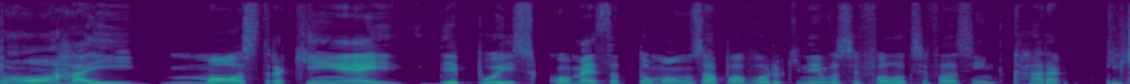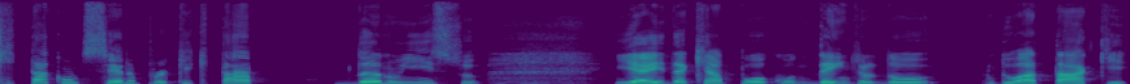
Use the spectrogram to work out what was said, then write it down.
porra e mostra quem é e depois começa a tomar uns apavoros, que nem você falou, que você fala assim, cara, o que que tá acontecendo? Por que que tá dando isso? E aí daqui a pouco, dentro do, do ataque,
